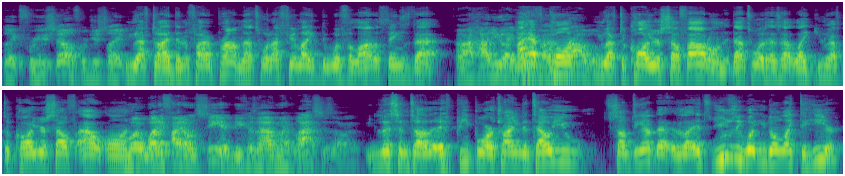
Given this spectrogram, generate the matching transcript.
like for yourself, or just like you have to identify the problem. That's what I feel like with a lot of things that uh, how do you identify I have the called. problem? You have to call yourself out on it. That's what has like you have to call yourself out on. Well, what if I don't see it because I have my glasses on? Listen to other. If people are trying to tell you something else, that like, it's usually what you don't like to hear.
